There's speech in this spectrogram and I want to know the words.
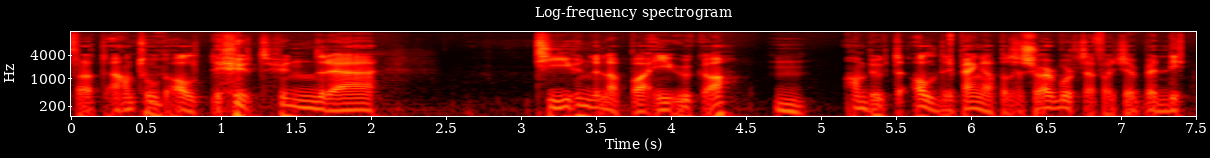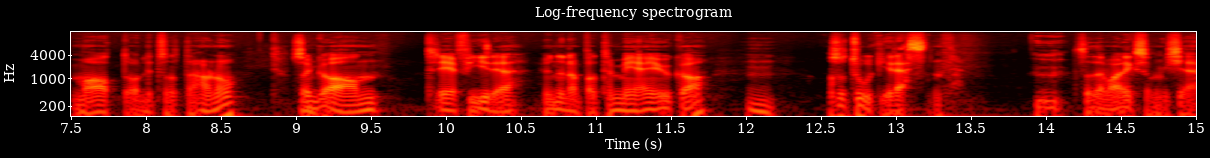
for han tok alltid ut 110 hundrelapper i uka. Han brukte aldri penger på seg sjøl, bortsett fra å kjøpe litt mat og litt sånt det her nå. Så ga han tre-fire hundrelapper til meg i uka, og så tok jeg resten. Så det var liksom ikke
